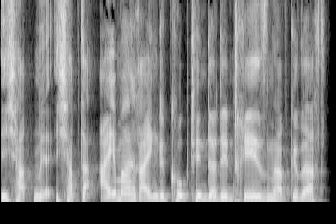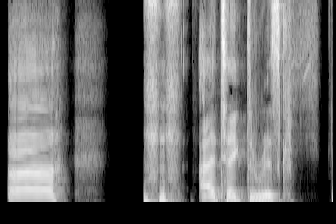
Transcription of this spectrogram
ich habe mir, ich habe da einmal reingeguckt hinter den Tresen, habe gedacht, ah, I'll take the risk.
